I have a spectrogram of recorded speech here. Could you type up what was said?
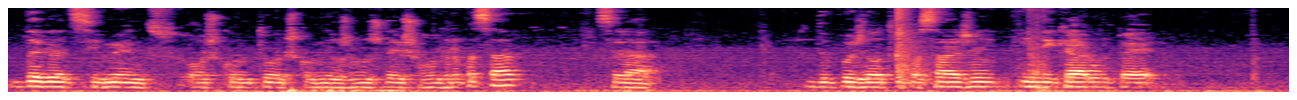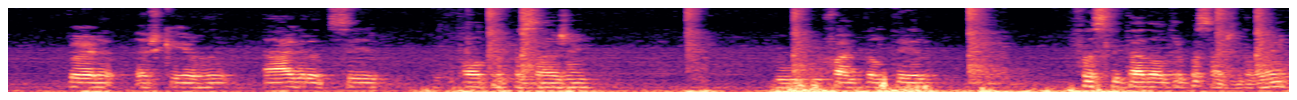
de agradecimento aos condutores quando eles nos deixam ultrapassar, que será depois da ultrapassagem indicar um pé para a esquerda a agradecer a ultrapassagem, o, o facto de ele ter facilitado a ultrapassagem, está bem?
